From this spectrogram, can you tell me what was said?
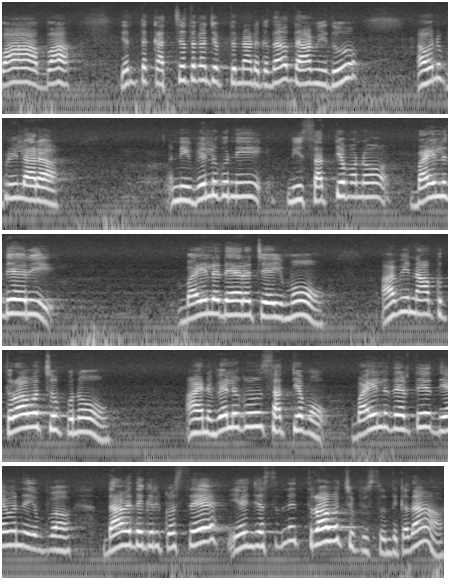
బా బా. ఎంత ఖచ్చితంగా చెప్తున్నాడు కదా దావీదు. అవును ప్రియులారా నీ వెలుగుని నీ సత్యమును బయలుదేరి బయలుదేర చేయుము. అవి నాకు త్రోవ చూపును. ఆయన వెలుగు సత్యము. బయలుదేరితే దేవుని దావి దగ్గరికి వస్తే ఏం చేస్తుంది? త్రోవ చూపిస్తుంది కదా.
